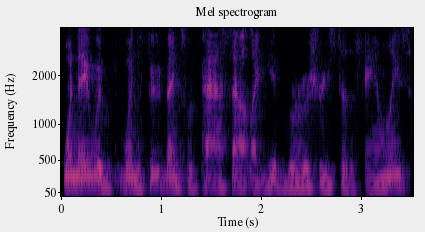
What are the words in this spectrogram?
when they would when the food banks would pass out like give groceries to the families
